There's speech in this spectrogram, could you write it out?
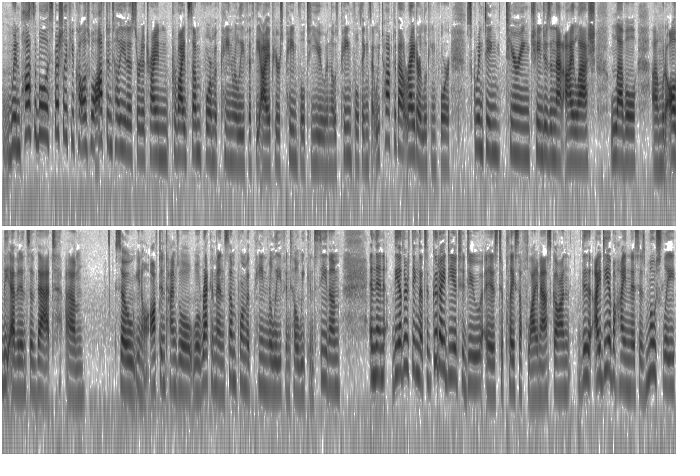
when possible, especially if you call us, we'll often tell you to sort of try and provide some form of pain relief if the eye appears painful to you. And those painful things that we talked about, right, are looking for squinting, tearing, changes in that eyelash level, um, would all be evidence of that. So, you know, oftentimes we'll, we'll recommend some form of pain relief until we can see them. And then the other thing that's a good idea to do is to place a fly mask on. The idea behind this is mostly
